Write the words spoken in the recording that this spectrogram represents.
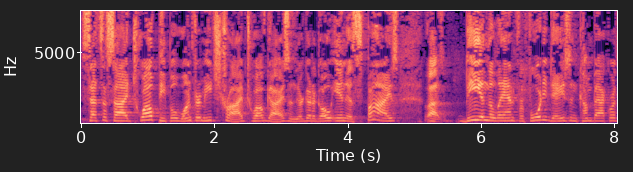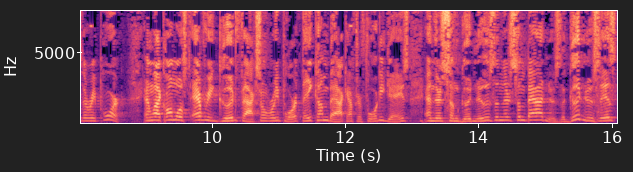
sets aside 12 people, one from each tribe, 12 guys, and they're going to go in as spies, uh, be in the land for 40 days and come back with a report. And like almost every good factual report, they come back after 40 days, and there's some good news and there's some bad news. The good news is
